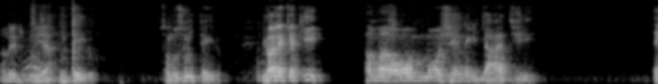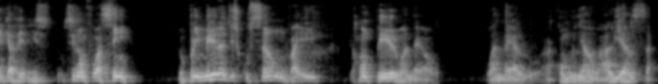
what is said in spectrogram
Aleluia. Inteiro. Somos um inteiro. E olha que aqui há uma homogeneidade. Tem que haver isto. Se não for assim, no primeira discussão vai romper o anel, o anelo, a comunhão, a aliança.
